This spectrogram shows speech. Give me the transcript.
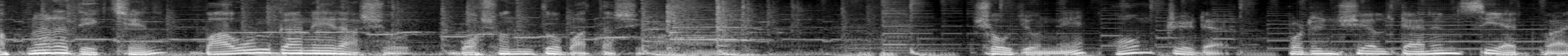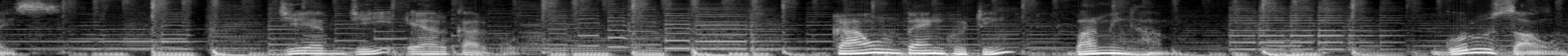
আপনারা দেখছেন বাউল গানের আসর, বসন্ত বাতাসে। সৌজন্যে home trader potential tenancy advice JFG air cargo crown banqueting Birmingham Guru sound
